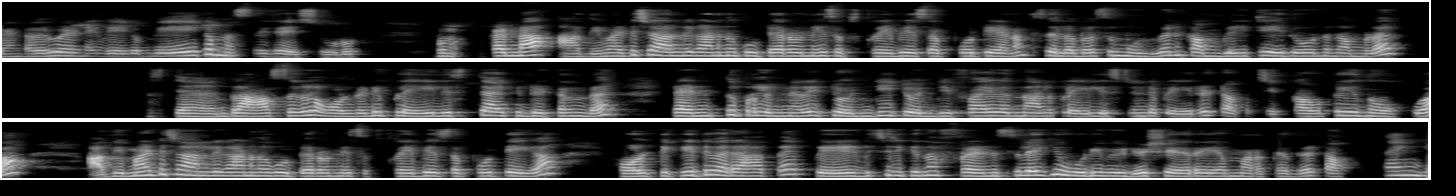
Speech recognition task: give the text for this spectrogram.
വേണ്ടവർ വേണമെങ്കിൽ വേഗം വേഗം മെസ്സേജ് അയച്ചോളൂ. അപ്പം കണ്ട ആദ്യമായിട്ട് ചാനൽ കാണുന്ന കൂട്ടുകാരുണ്ടെങ്കിൽ സബ്സ്ക്രൈബ് ചെയ്ത് സപ്പോർട്ട് ചെയ്യണം. സിലബസ് മുഴുവൻ കംപ്ലീറ്റ് ചെയ്തുകൊണ്ട് നമ്മൾ ക്ലാസ്സുകൾ ഓൾറെഡി പ്ലേലിസ്റ്റ് ആക്കി ഇട്ടിട്ടുണ്ട്. Tenth preliminary twenty twenty five എന്നാണ് പ്ലേലിസ്റ്റിന്റെ പേര് ചെക്ക് ഔട്ട് ചെയ്ത് നോക്കുക. ആദ്യമായിട്ട് ചാനൽ കാണുന്ന കൂട്ടുകാരുണ്ടെങ്കിൽ സബ്സ്ക്രൈബ് ചെയ്ത് സപ്പോർട്ട് ചെയ്യുക. ഹോൾ ടിക്കറ്റ് വരാത്ത പേടിച്ചിരിക്കുന്ന ഫ്രണ്ട്സിലേക്ക് കൂടി വീഡിയോ ഷെയർ ചെയ്യാൻ മറക്കരുത് കേട്ടോ താങ്ക്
